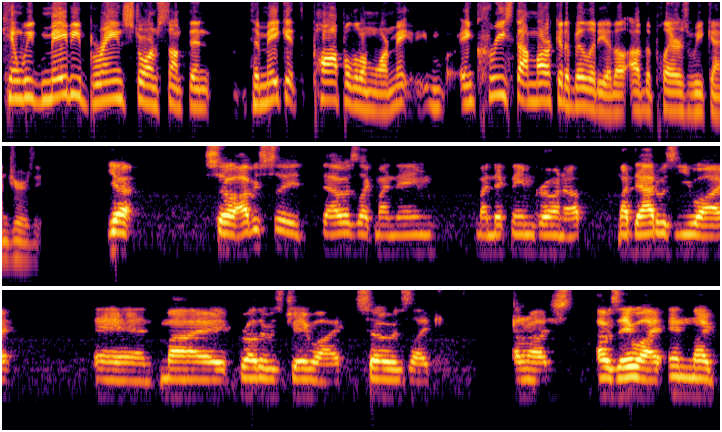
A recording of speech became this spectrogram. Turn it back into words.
Can we maybe brainstorm something to make it pop a little more, make increase that marketability of the of the Players Weekend jersey? Yeah. So obviously that was like my name my nickname growing up. My dad was UI, and my brother was JY. So it was like, I don't know. I just I was AY, and like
